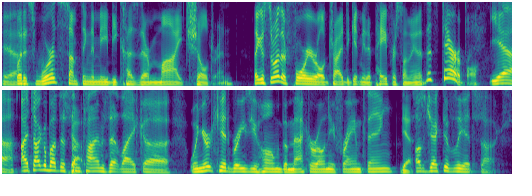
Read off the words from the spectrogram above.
yeah. But it's worth something to me because they're my children. Like if some other four year old tried to get me to pay for something, that's terrible. Yeah, I talk about this sometimes that like uh, when your kid brings you home the macaroni frame thing. Yes. objectively it sucks.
